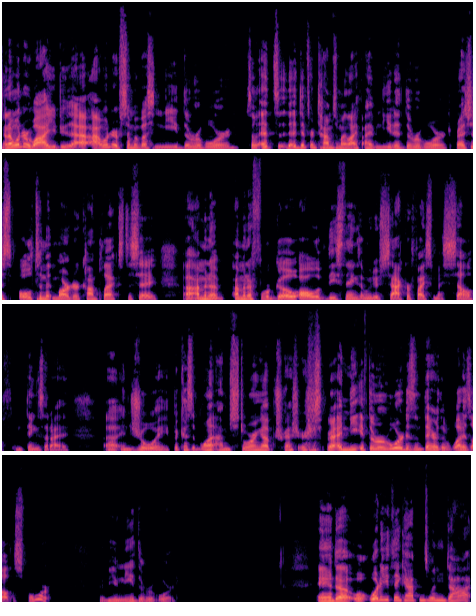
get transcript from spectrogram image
And I wonder why you do that. I wonder if some of us need the reward. So at, at different times in my life, I've needed the reward. Right? It's just ultimate martyr complex to say, uh, I'm gonna I'm gonna forego all of these things. I'm to sacrifice myself and things that I uh, enjoy because one, I'm storing up treasures. Right? I need if the reward isn't there, then what is all this for? Maybe you need the reward. And uh, what do you think happens when you die?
